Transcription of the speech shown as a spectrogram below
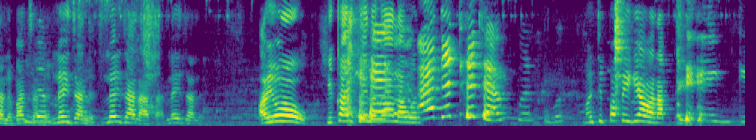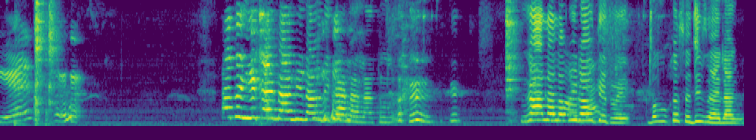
झालं बाद झालं. लय झालं लय झालं आता लय झालं. अयो हे काय केलं गालावर? मग ती पप्पी घ्यावा लागते. आता ही काय लाली लावली गालाला तू? गालाला मी लावते बघू कसं दिसायला लागलं.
